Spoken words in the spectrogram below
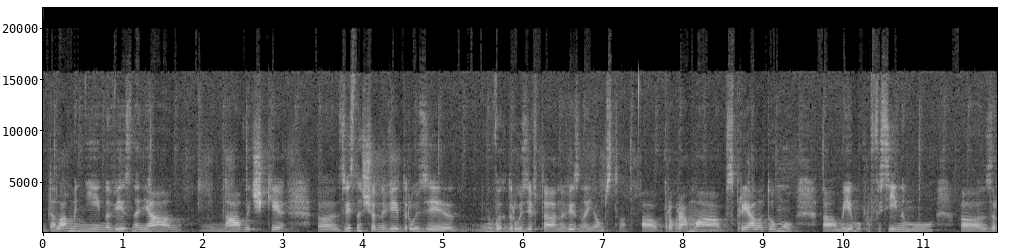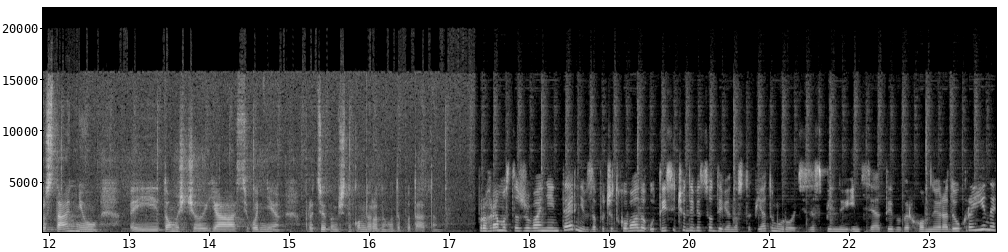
дала мені нові знання, навички. е, Звісно, що нові друзі, нових друзів та нові знайомства. Програма сприяла тому моєму професійному зростанню і тому, що я сьогодні працюю помічником народного депутата. Програму стажування інтернів започаткували у 1995 році за спільної ініціативи Верховної Ради України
